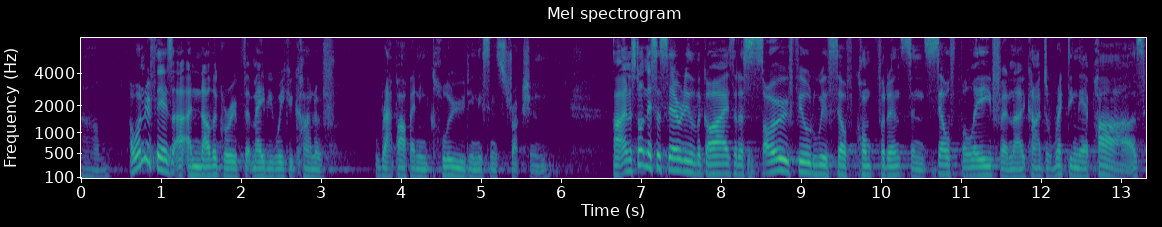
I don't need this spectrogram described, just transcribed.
um, I wonder if there's a, another group that maybe we could kind of wrap up and include in this instruction. Uh, and it's not necessarily the guys that are so filled with self confidence and self belief and are kind of directing their paths,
